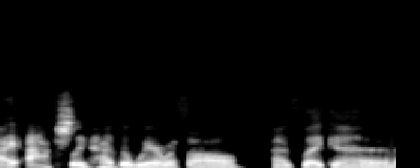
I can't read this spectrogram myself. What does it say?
I actually had the wherewithal as like a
